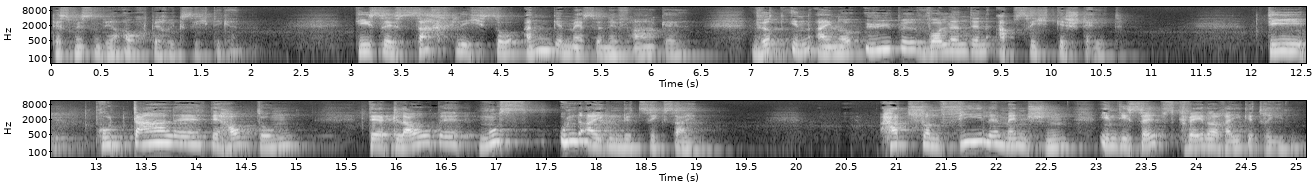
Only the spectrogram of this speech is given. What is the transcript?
Das müssen wir auch berücksichtigen. Diese sachlich so angemessene Frage wird in einer übelwollenden Absicht gestellt. Die brutale Behauptung, der Glaube muss uneigennützig sein hat schon viele Menschen in die Selbstquälerei getrieben.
